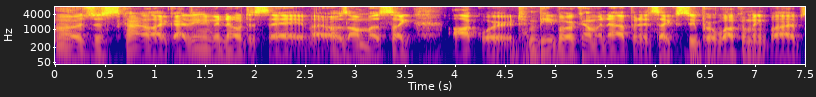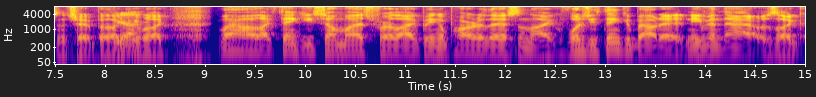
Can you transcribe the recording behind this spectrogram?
I was just kind of like I didn't even know what to say. Like, I was almost like awkward, and people were coming up, and it's like super welcoming vibes and shit. But like Yeah. people were like, "Wow, like thank you so much for like being a part of this," and like, "What did you think about it?" And even that was like,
